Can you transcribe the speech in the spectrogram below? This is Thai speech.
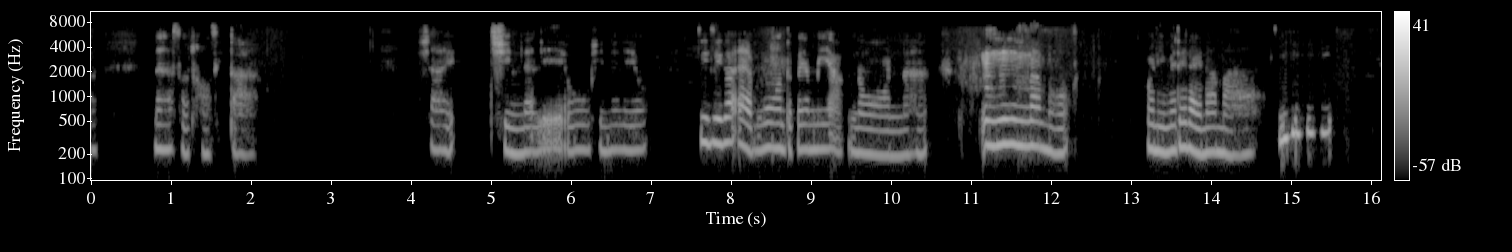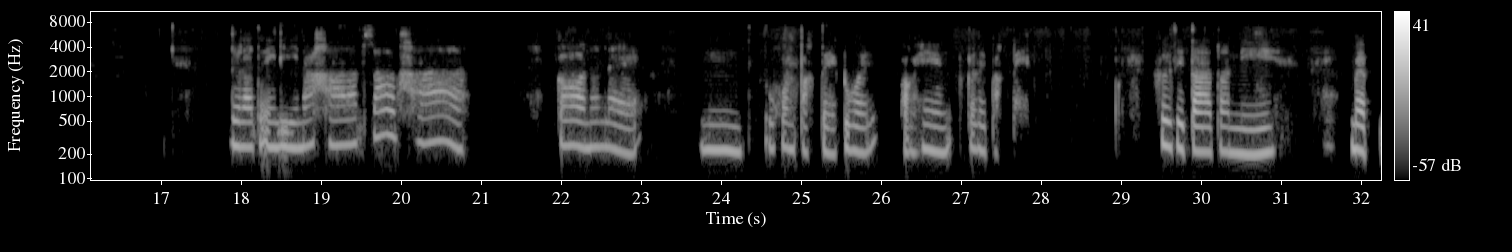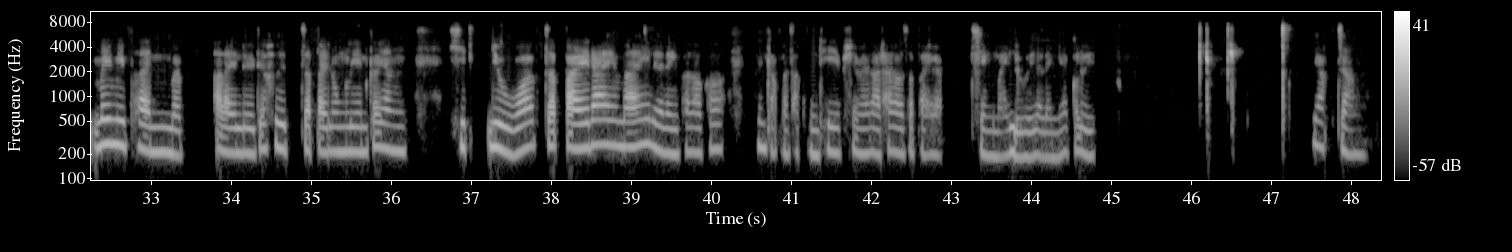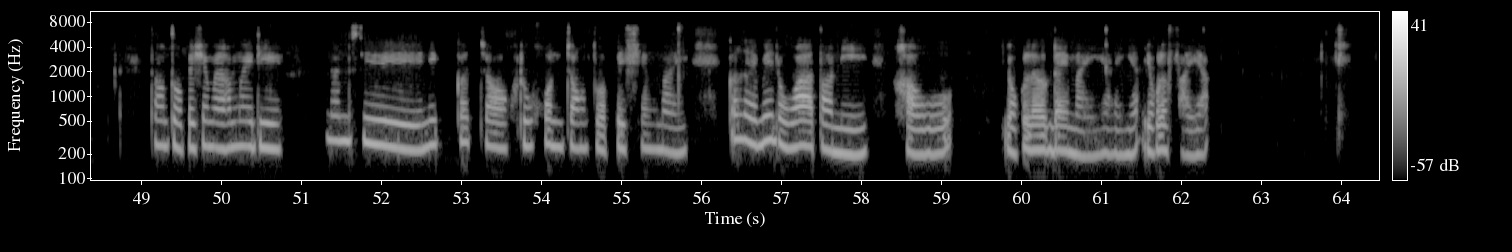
หน้าสดของสิตา ใช่ชินได้แล้วชินได้แล้วจริงๆก็แอบง่วงแต่ก็ยังไม่อยากนอนนะคะอืมหน้าหมอวันนี้ไม่ได้ไดหน้ามา ดูแลตัวเองดีๆนะคะ รับทราบค่ะ ก็นั่นแหละ อืม ทุกคนปักแตกด้วย ปักแห้งก็เลยปักแตก คือสิตาตอนนี้ แบบไม่มีแพลนแบบอะไรเลยก็คือจะไปโรงเรียนก็ยังคิดอยู่ว่าจะไปได้ไหมหรืออะไรเพราะเราก็เพิ่งกลับมาจากกรุงเทพใช่ไหมล่ะถ้าเราจะไปแบบเชียงใหม่เลยอะไรเงี้ยก็เลย ยากจัง จองตั๋วไปเชียงใหม่ทำไงดี นั่นสิ นี่ก็จองทุกคนจองตั๋วไปเชียงใหม่ ก็เลยไม่รู้ว่าตอนนี้เขายกเลิกได้ไหมอะไรเงี้ย ยกเลิกไฟล์อะ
